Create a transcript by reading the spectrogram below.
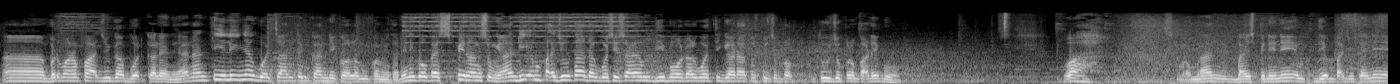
uh, bermanfaat juga buat kalian ya. Nanti linknya gue cantumkan di kolom komentar. Ini gue best spin langsung ya. Di 4 juta dan gue sisa di modal gue 374 ribu. Wah mudah-mudahan buy spin ini di 4 juta ini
